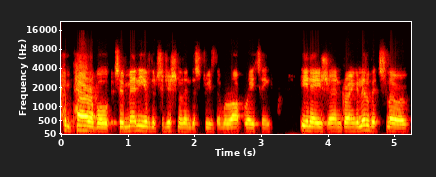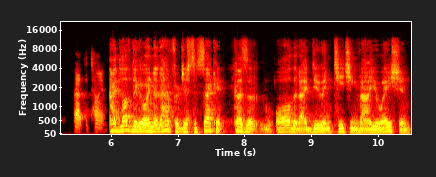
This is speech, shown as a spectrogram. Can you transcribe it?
comparable to many of the traditional industries that were operating in Asia and growing a little bit slower at the time. I'd love to go into that for just a second because of all that I do in teaching valuation.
